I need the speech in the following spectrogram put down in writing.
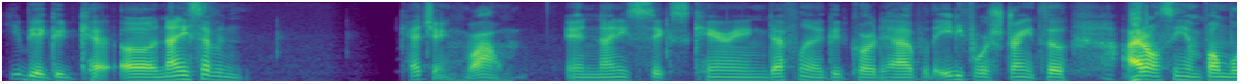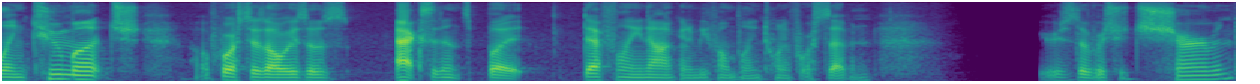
He'd be a good catch. Uh, 97 catching. Wow. And 96 carrying. Definitely a good card to have with 84 strength. So I don't see him fumbling too much. Of course, there's always those accidents, but definitely not going to be fumbling 24-7. Here's the Richard Sherman.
